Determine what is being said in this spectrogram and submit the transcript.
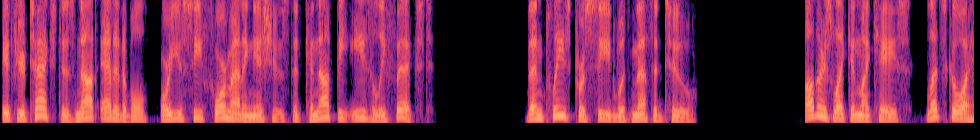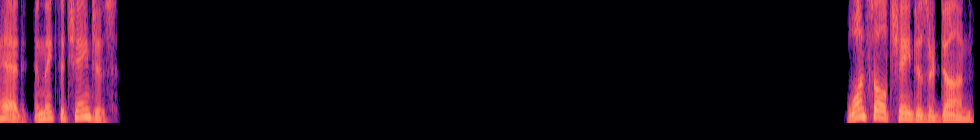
If your text is not editable or you see formatting issues that cannot be easily fixed, then please proceed with method 2. Others like in my case, let's go ahead and make the changes. Once all changes are done,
